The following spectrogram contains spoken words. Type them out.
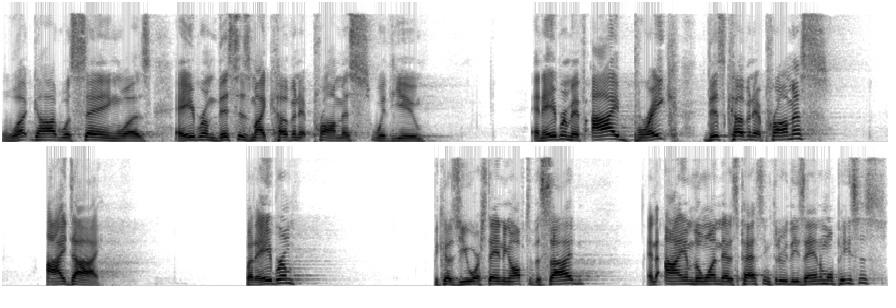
What God was saying was, Abram, this is my covenant promise with you. And Abram, if I break this covenant promise, I die. But Abram, because you are standing off to the side, and I am the one that is passing through these animal pieces,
